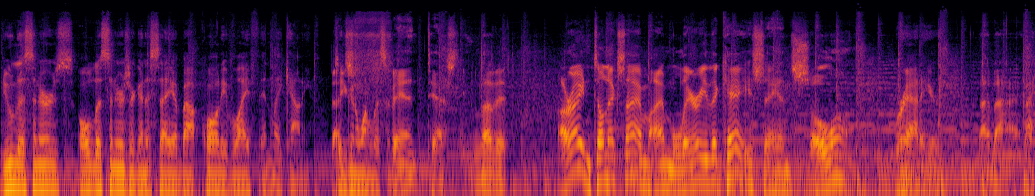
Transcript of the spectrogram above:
new listeners, old listeners, are going to say about quality of life in Lake County. so you're going to want to listen. Fantastic. Love it. All right, until next time, I'm Larry the K saying so long. We're out of here. Bye bye. Bye.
